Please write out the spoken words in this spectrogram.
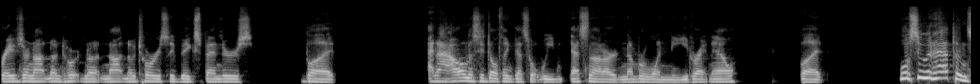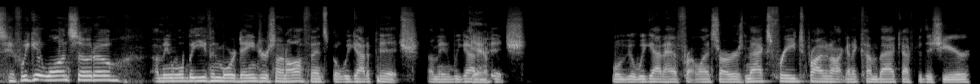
Braves are not notor- not not notoriously big spenders, but and I honestly don't think that's what we that's not our number one need right now. But we'll see what happens if we get Juan Soto. I mean, we'll be even more dangerous on offense, but we got to pitch. I mean, we got to Yeah. pitch. We we got to have frontline starters. Max Fried's probably not going to come back after this year.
